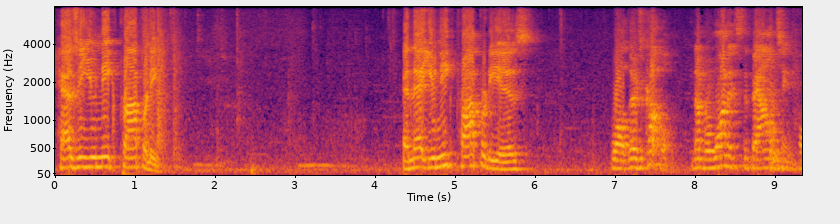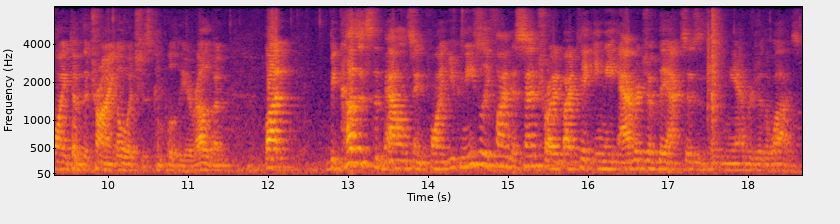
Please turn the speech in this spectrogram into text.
has a unique property. And that unique property is, well, there's a couple. Number one, it's the balancing point of the triangle, which is completely irrelevant. But because it's the balancing point, you can easily find the centroid by taking the average of the x's and taking the average of the y's.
